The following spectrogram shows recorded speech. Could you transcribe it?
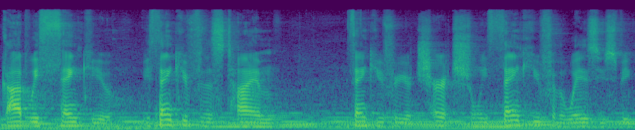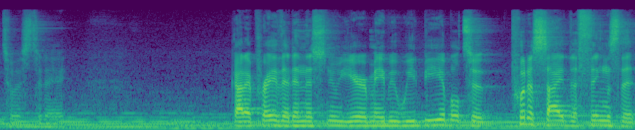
God, we thank you. We thank you for this time. We thank you for your church. And we thank you for the ways you speak to us today. God, I pray that in this new year, maybe we'd be able to put aside the things that,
